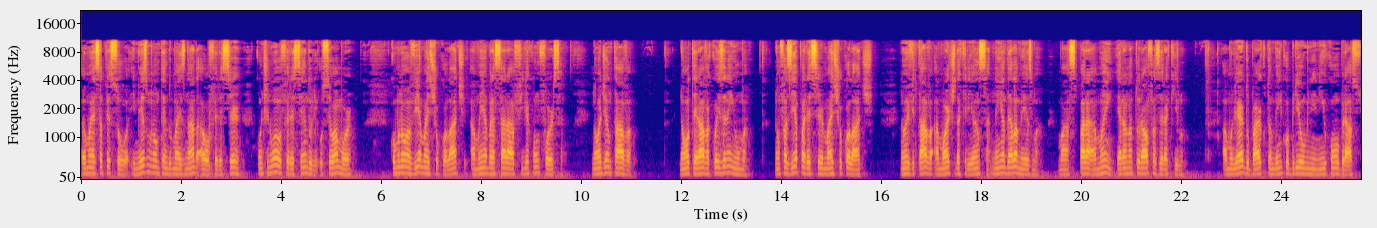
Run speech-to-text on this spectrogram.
ama essa pessoa, e mesmo não tendo mais nada a oferecer, continua oferecendo-lhe o seu amor. Como não havia mais chocolate, a mãe abraçara a filha com força. Não adiantava. Não alterava coisa nenhuma. Não fazia parecer mais chocolate. Não evitava a morte da criança nem a dela mesma. Mas, para a mãe, era natural fazer aquilo. A mulher do barco também cobria o menininho com o braço,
